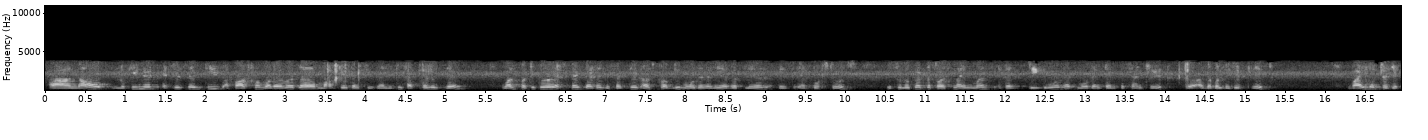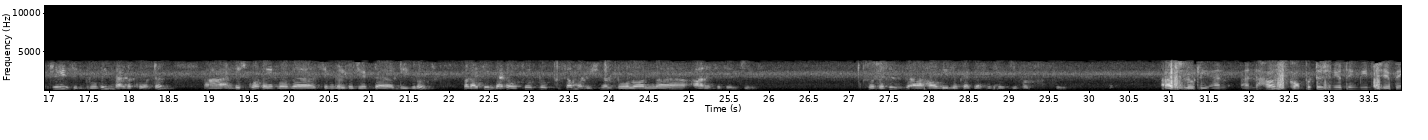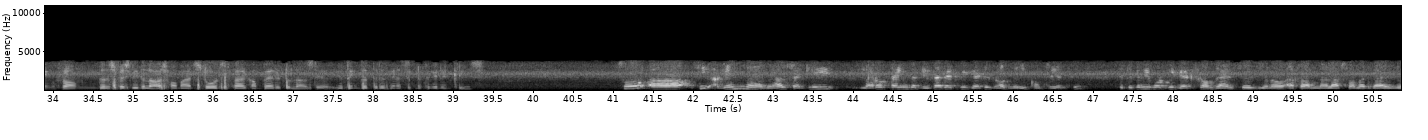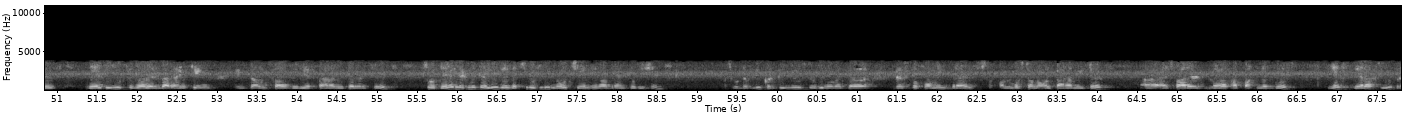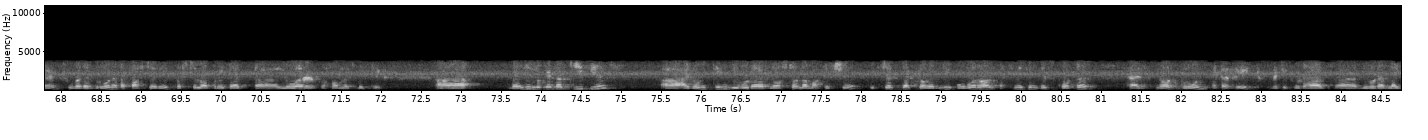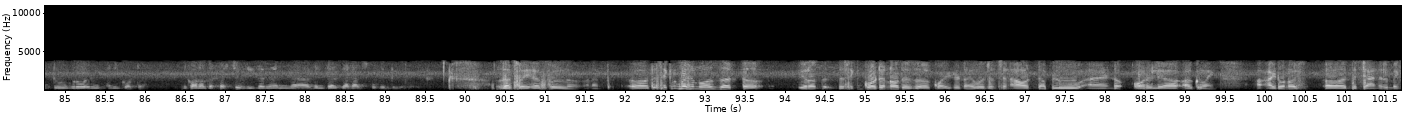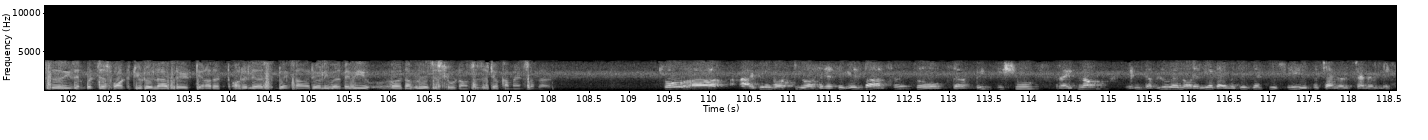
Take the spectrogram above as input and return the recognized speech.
Uh, now, looking at SSLGs, apart from whatever the market and seasonality factor is there, one particular aspect that has affected us probably more than any other player is airport stores. If you look at the first nine months, it has degrown at more than 10% rate, a double-digit rate. While the trajectory is improving by the quarter, uh, and this quarter it was a single-digit uh, degrowth, but I think that also took some additional toll on uh, our SSLG. So this is uh, how we look at SSLG for Q3. Absolutely. And and how's competition, you think, been shaping from the, especially the large format stores if I compare it to last year? You think that there has been a significant increase? So, uh, see, again, uh, Nihal, frankly, a lot of times the data that we get is not very comprehensive. Typically what we get from brands is, you know, uh, from uh, large format guys is where do you figure in the ranking in terms of various parameters and sales. So there, let me tell you, there's absolutely no change in our brand positions. So W continues to be one of the best performing brands almost on all parameters uh, as far as lot of our partners goes. Yes, there are few brands who have grown at a faster rate but still operate at uh, lower performance metrics. Uh, when we look at the key peers, uh, I don't think we would have lost on the market share. It's just that probably overall ethnic in this quarter has not grown at a rate which it would have, uh, we would have liked to grow in any quarter because of the festive season and uh, winters that I've spoken to you. That's very helpful, uh. Uh, the second question was that, uh, you know, the, the second quarter now there's a quite a divergence in how W and Aurelia are growing. I don't know if uh, the channel makes a reason, but just wanted you to elaborate, you know, that Aurelia is doing something really well. Maybe uh, W has just slowed down. So just your comments on that. So, uh, I think what you are suggesting is the answer. So, the big issue right now in W and Aurelia divergence that you see is the channel channel mix.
